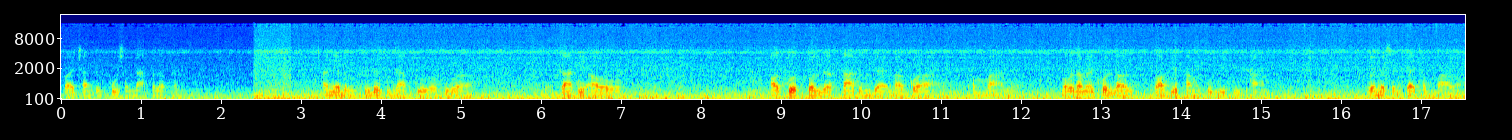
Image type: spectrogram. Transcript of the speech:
ขอให้ฉันเป็นผู้ชนะก็แล้วกัน อันนี้มันคือเรื่องที่น่ากลัวคือว่าการที่เอา เอาตัวตนเลือกตาเป็นใหญ่มากกว่าธรรมะเนี่ยมันก็ทำให้คนเราพร้อมที่จะทำทุกวิถีทางโดยไม่สนใจธรรมะแล้ว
